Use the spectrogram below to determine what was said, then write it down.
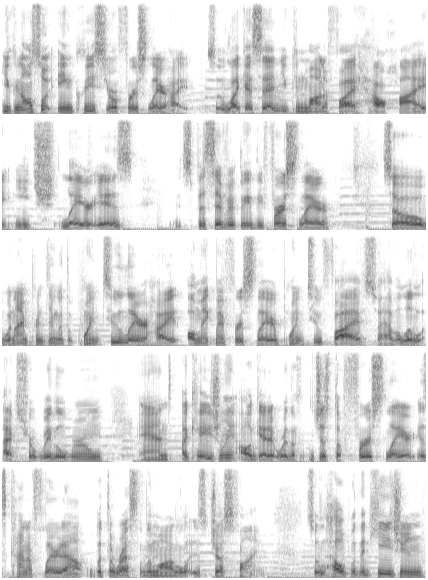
You can also increase your first layer height. So like I said, you can modify how high each layer is, specifically the first layer. So when I'm printing with a 0.2 layer height, I'll make my first layer 0.25, so I have a little extra wiggle room, and occasionally I'll get it where the, just the first layer is kind of flared out, but the rest of the model is just fine. So it'll help with adhesion,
